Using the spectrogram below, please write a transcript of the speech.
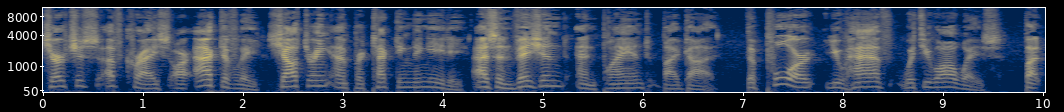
churches of Christ are actively sheltering and protecting the needy, as envisioned and planned by God. The poor you have with you always, but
